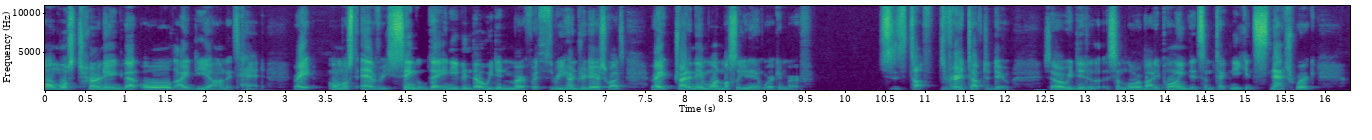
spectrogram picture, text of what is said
almost turning that old idea on its head, right? Almost every single day. And even though we did Murph with 300 air squats, right? Try to name one muscle you didn't work in Murph. It's, tough. It's very tough to do. So we did uh, some lower body pulling, did some technique and snatch work.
